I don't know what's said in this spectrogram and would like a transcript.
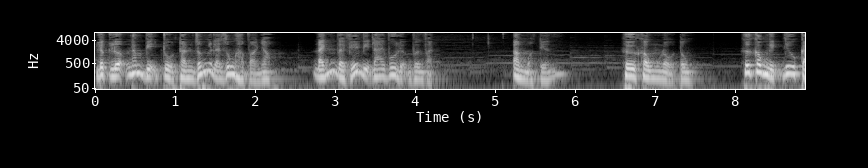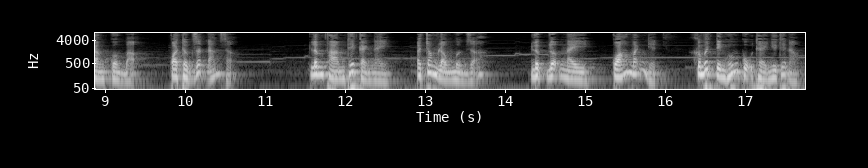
Lực lượng năm vị chủ thần giống như là dung hợp vào nhau, Đánh về phía vị lai vô lượng vương vật. Âm một tiếng, Hư không nổ tung. Hư không nghịch lưu càng cuồng bạo, Quả thực rất đáng sợ. Lâm phàm thấy cảnh này, Ở trong lòng mừng rỡ. Lực lượng này quá mãnh liệt, Không biết tình huống cụ thể như thế nào.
